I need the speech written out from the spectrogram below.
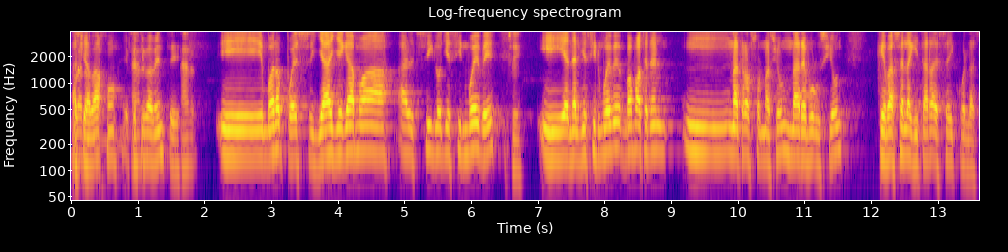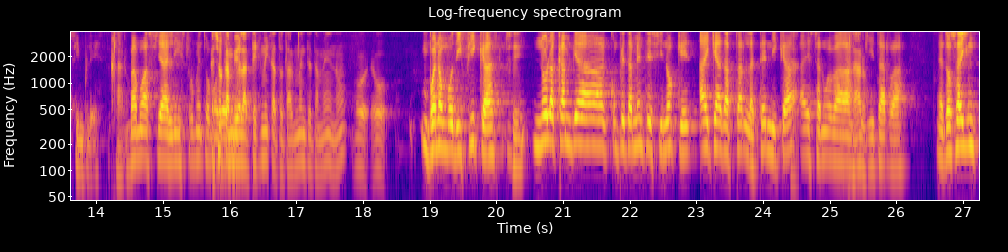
Hacia abajo, efectivamente. Y bueno, pues ya llegamos al siglo XIX sí. y en el XIX vamos a tener una transformación, una revolución que va a ser la guitarra de seis cuerdas simple. Claro. Vamos hacia el instrumento Eso cambió la técnica totalmente también, ¿no? o bueno, modifica, no la cambia completamente, sino que hay que adaptar la técnica a esta nueva guitarra. Entonces hay un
